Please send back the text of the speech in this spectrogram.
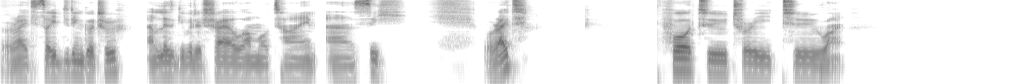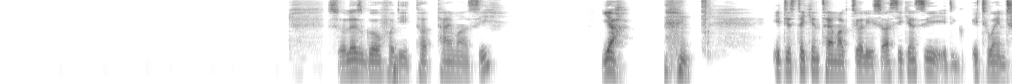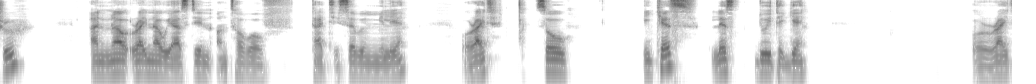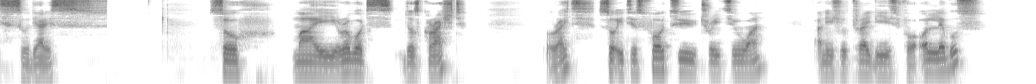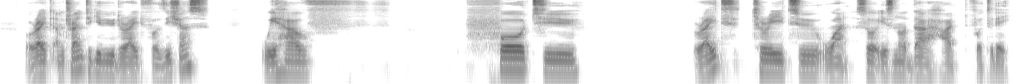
All right so it didn't go through and let's give it a try one more time and see. All right four two three two one. So let's go for the third time and see. Yeah. It is taking time actually. So as you can see it it went through and now right now we are still on top of 37 million all right? So in case let's do it again. All right so there is so my robots just crashed all right? So it is 42321 and you should try this for all levels all right? I'm trying to give you the right positions. We have four two right? Three two one. So it's not that hard for today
